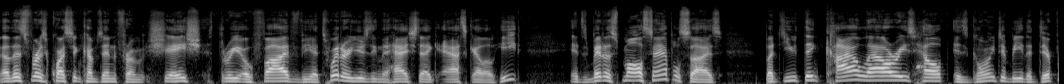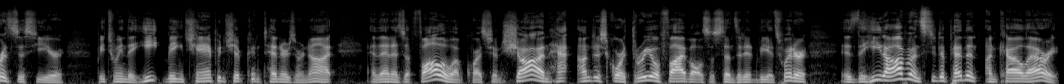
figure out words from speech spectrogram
Now, this first question comes in from Shash305 via Twitter using the hashtag AskLOHeat. It's been a small sample size, but do you think Kyle Lowry's health is going to be the difference this year between the Heat being championship contenders or not? And then, as a follow up question, Sean ha- underscore 305 also sends it in via Twitter Is the Heat offense too dependent on Kyle Lowry?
